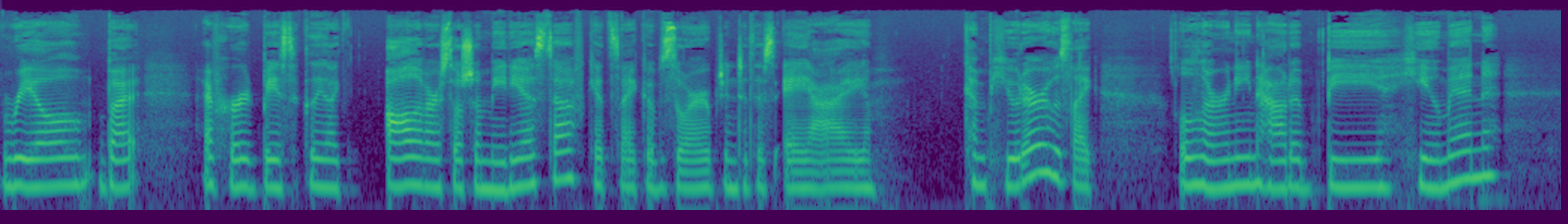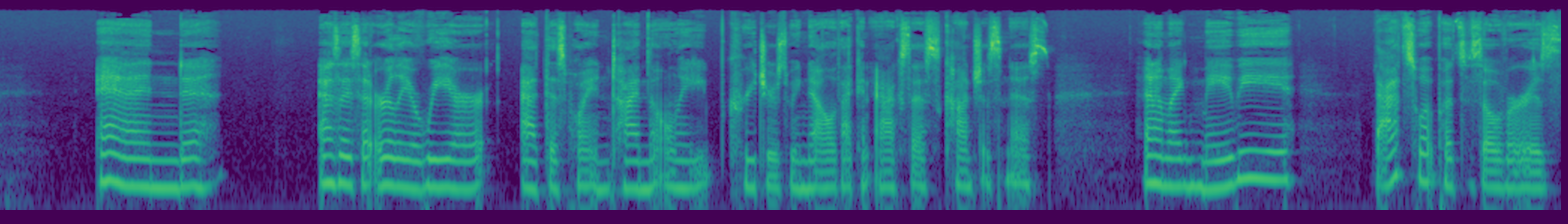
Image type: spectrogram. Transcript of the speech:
real, but I've heard basically like all of our social media stuff gets like absorbed into this AI computer who's like learning how to be human. And as I said earlier, we are at this point in time the only creatures we know that can access consciousness. And I'm like, maybe that's what puts us over is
